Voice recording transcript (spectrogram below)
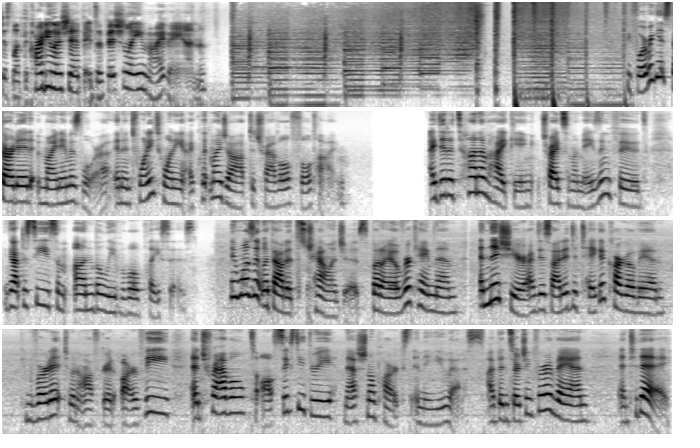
Just left the car dealership. It's officially my van. Before we get started, my name is Laura, and in 2020, I quit my job to travel full time. I did a ton of hiking, tried some amazing foods, and got to see some unbelievable places. It wasn't without its challenges, but I overcame them, and this year I've decided to take a cargo van, convert it to an off grid RV, and travel to all 63 national parks in the U.S. I've been searching for a van, and today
